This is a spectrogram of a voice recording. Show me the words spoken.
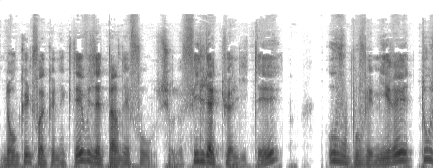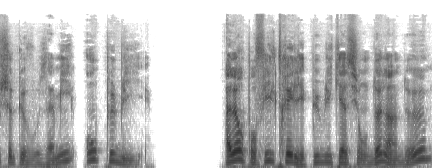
Donc une fois connecté, vous êtes par défaut sur le fil d'actualité où vous pouvez mirer tout ce que vos amis ont publié. Alors pour filtrer les publications de l'un d'eux,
